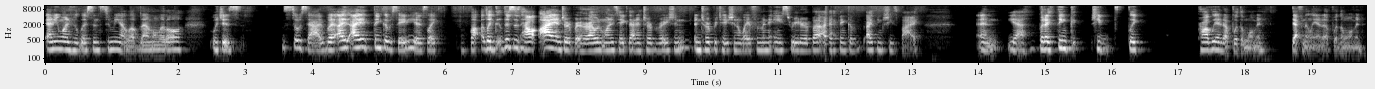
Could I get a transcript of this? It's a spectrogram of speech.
anyone who listens to me I love them a little which is so sad but I I think of Sadie as like like this is how I interpret her I wouldn't want to take that interpretation interpretation away from an ace reader but I think of I think she's bi and yeah but I think she'd like probably end up with a woman definitely end up with a woman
